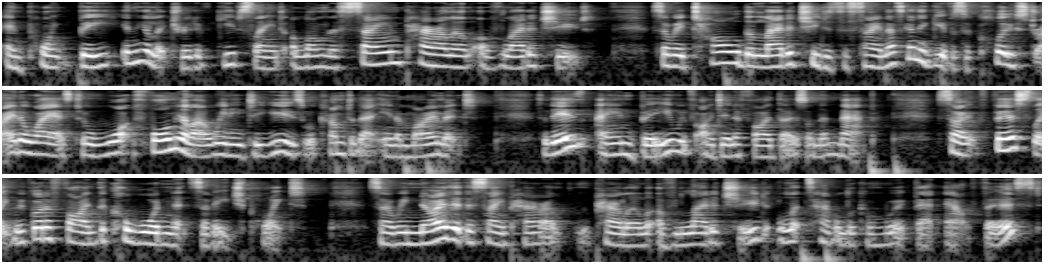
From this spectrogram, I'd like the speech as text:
and point B in the electorate of Gippsland along the same parallel of latitude. So we're told the latitude is the same. That's going to give us a clue straight away as to what formula we need to use. We'll come to that in a moment. So there's A and B. We've identified those on the map. So firstly, we've got to find the coordinates of each point. So we know they're the same para parallel of latitude. Let's have a look and work that out first.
